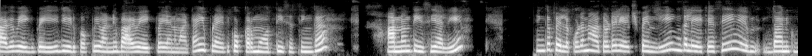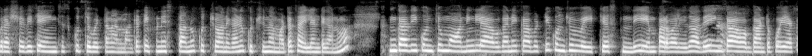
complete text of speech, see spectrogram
బాగా వేగిపోయి జీడిపప్పు ఇవన్నీ బాగా వేగిపోయాయి అనమాట ఇప్పుడైతే కుక్కర్ మూత తీసేసి ఇంకా అన్నం తీసేయాలి. ఇంకా పిల్ల కూడా నాతోటే లేచిపోయింది. ఇంకా లేచేసి దానికి బ్రష్ అది చేయించేసి కూర్చోబెట్టాను అనమాట టిఫిన్ ఇస్తాను కూర్చోని కానీ కూర్చుంది అనమాట సైలెంట్గాను ఇంకా అది కొంచెం మార్నింగ్ లేవగానే కాబట్టి కొంచెం వెయిట్ చేస్తుంది. ఏం పర్వాలేదు. అదే ఇంకా గంట పోయాక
